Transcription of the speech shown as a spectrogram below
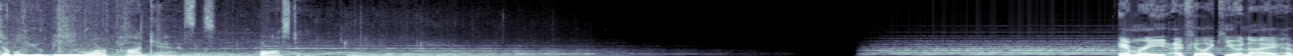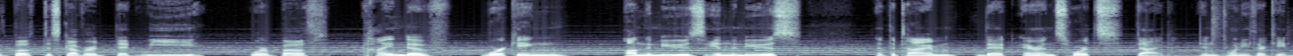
WBUR Podcasts, Boston. Amory, I feel like you and I have both discovered that we were both kind of working on the news, in the news, at the time that Aaron Swartz died in 2013.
